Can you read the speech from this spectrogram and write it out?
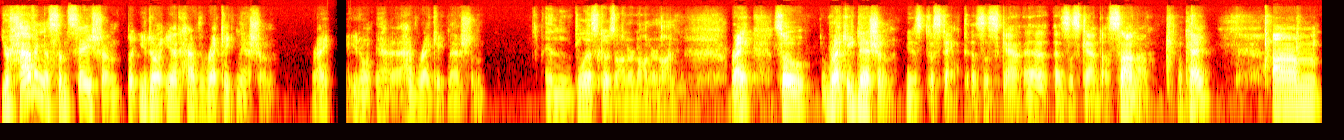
You're having a sensation, but you don't yet have recognition right? You don't ha have recognition. And the list goes on and on and on, right? So recognition is distinct as a scan as a skandha, sana, okay? Um,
